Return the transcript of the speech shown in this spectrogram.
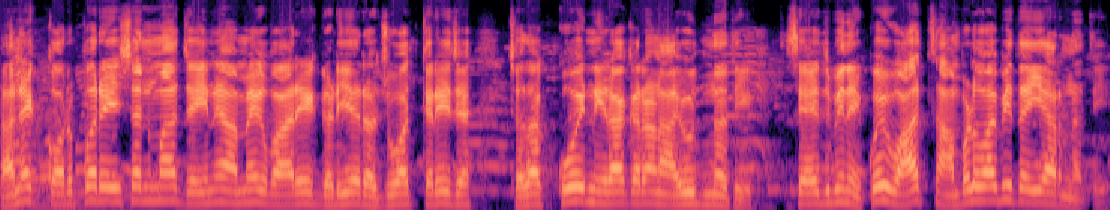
અને કોર્પોરેશનમાં જઈને અમે વારે ઘડીએ રજૂઆત કરી છે. છતાં કોઈ નિરાકરણ આવ્યું જ નથી. સહેજ બી નહીં. કોઈ વાત સાંભળવા બી તૈયાર નથી.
